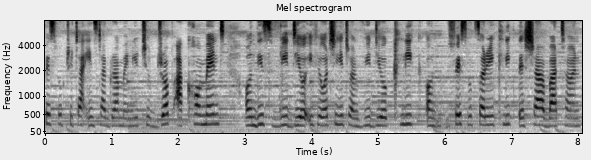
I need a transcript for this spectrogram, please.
Facebook, Twitter, Instagram, and YouTube. Drop a comment on this video. If you're watching it on video, click on Facebook, sorry, click the share button.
